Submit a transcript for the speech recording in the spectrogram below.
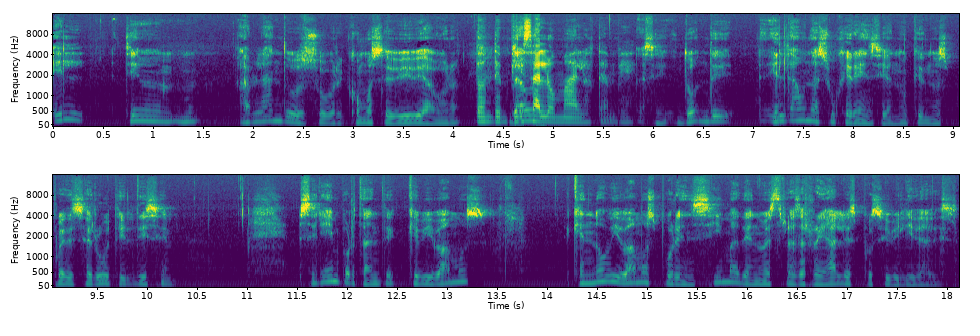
Él tiene, hablando sobre cómo se vive ahora. Donde empieza lo malo también. Sí, donde él da una sugerencia ¿no? que nos puede ser útil. Dice, sería importante que vivamos que no vivamos por encima de nuestras reales posibilidades.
